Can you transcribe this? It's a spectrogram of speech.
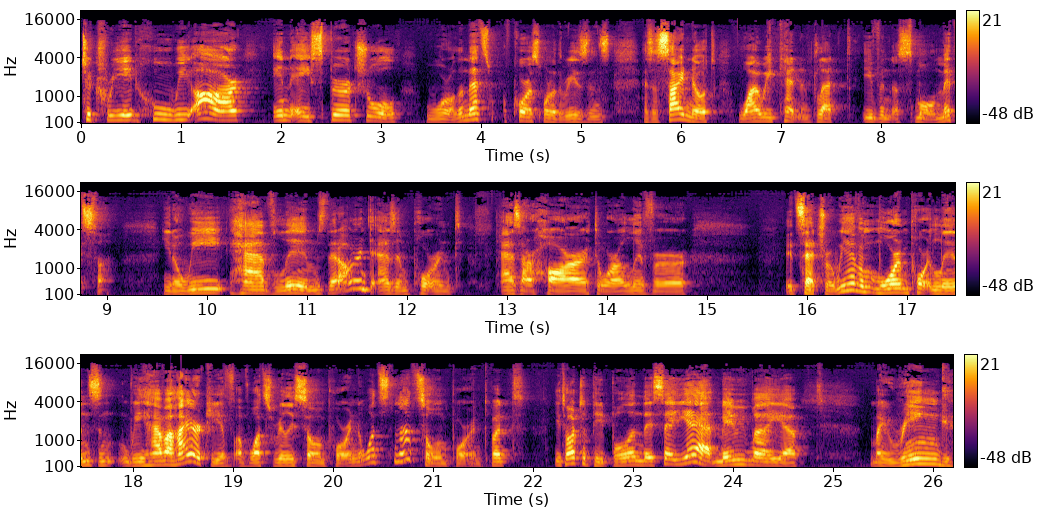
to create who we are in a spiritual world. And that's, of course, one of the reasons, as a side note, why we can't neglect even a small mitzvah. You know, we have limbs that aren't as important as our heart or our liver, etc. We have a more important limbs and we have a hierarchy of, of what's really so important and what's not so important. But you talk to people and they say, yeah, maybe my uh, my ring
